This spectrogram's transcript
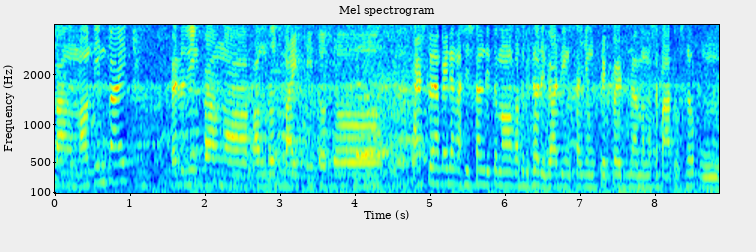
pang mountain bike, pero din pang ah, pang road bike dito. So, ask lang kayo ng assistant dito mga katropics no, regarding sa yung prepared na mga sapatos, no? Kung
